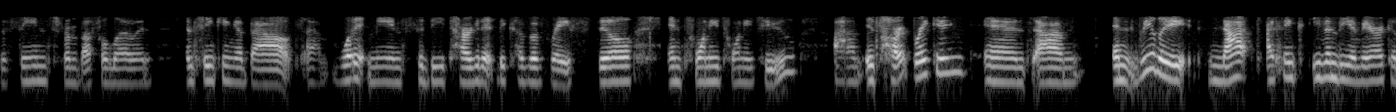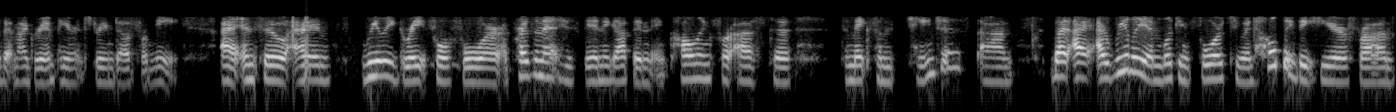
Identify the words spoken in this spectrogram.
the scenes from Buffalo and and thinking about um, what it means to be targeted because of race still in 2022. Um, it's heartbreaking and um, and really not, I think, even the America that my grandparents dreamed of for me. Uh, and so I'm really grateful for a president who's standing up and, and calling for us to to make some changes. Um, but I, I, really am looking forward to and hoping to hear from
